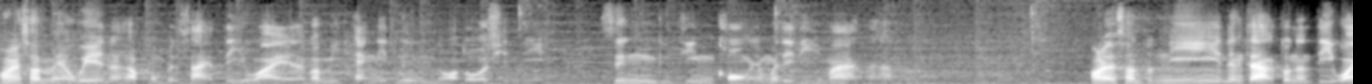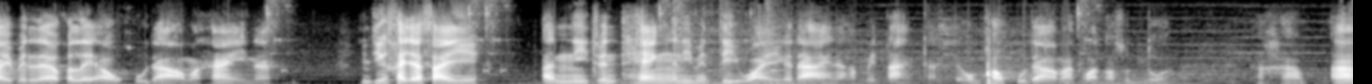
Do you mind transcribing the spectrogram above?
Horizon ไม่เอาเวนนะครับ ผมเป็นสายตีไว แล้วก็มีแทงนิดนึงเนาะตัวชิ้นนี้ ซึ่งจริงๆ ของยังไม่ได้ดีมากนะครับ Horizon ตัวนี้เนื่องจากตัวนั้นตีไวไปแล้วก็เลยเอาคูดาวมาให้นะ จริงๆ ใครจะใส่อันนี้เป็นแทงอันนี้เป็นตีไวก็ได้นะครับ ไม่ต่างกันแต่ผมชอบคูดาวมากกว่าเนาะส่วนตัวนะครับ อ่า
